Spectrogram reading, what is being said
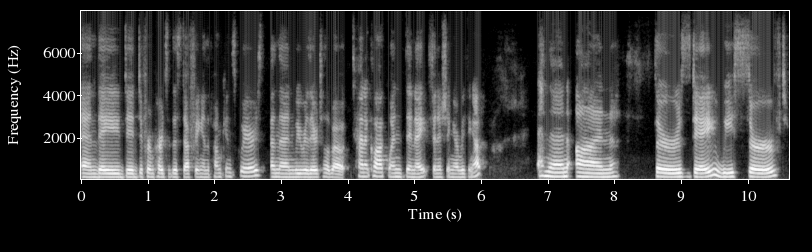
and they did different parts of the stuffing and the pumpkin squares. And then we were there till about 10 o'clock Wednesday night, finishing everything up. And then on Thursday, we served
